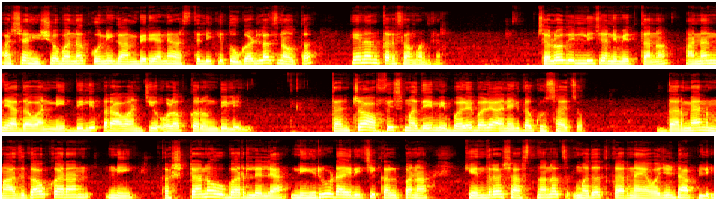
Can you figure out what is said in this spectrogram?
अशा हिशोबानं कोणी गांभीर्याने हस्तलिखित उघडलंच नव्हतं हे नंतर समजलं. चलो दिल्लीच्या निमित्तानं आनंद यादवांनी दिलीपरावांची ओळख करून दिलेली. त्यांच्या ऑफिसमध्ये मी बळेबळे अनेकदा घुसायचो. दरम्यान माझगावकरांनी कष्टानं उभारलेल्या नेहरू डायरीची कल्पना केंद्र शासनानंच मदत करण्याऐवजी ढापली.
